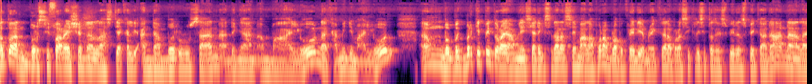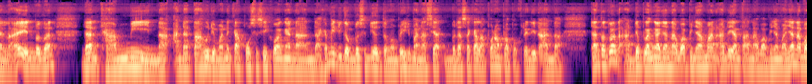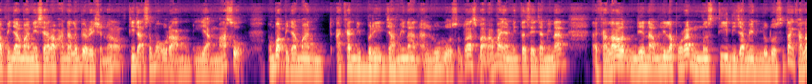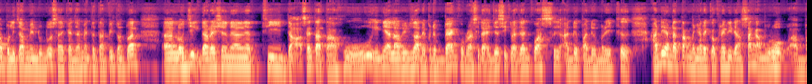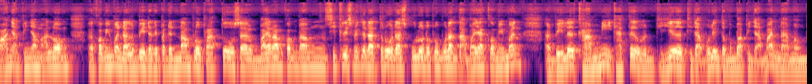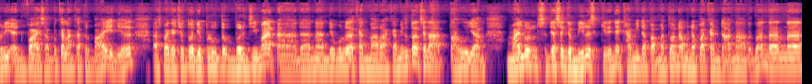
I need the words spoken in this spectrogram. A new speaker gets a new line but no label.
Tuan bersifat rasional lah setiap kali anda berurusan uh, dengan uh, kami di MyLoan. Um, ber- ber- berkeping untuk rakyat Malaysia dengan kesedaran semak laporan pelapor kredit mereka, laporan secret situs experience PK dan uh, lain-lain, tuan-tuan. Dan kami nak anda tahu di manakah posisi kewangan anda. Kami juga bersedia untuk memberi khidmat nasihat berdasarkan laporan pelapor kredit anda. Dan tuan-tuan, ada pelanggan yang nak buat pinjaman, ada yang tak nak buat pinjaman. Yang nak buat pinjaman ni, saya harap anda lebih rasional. Tidak semua orang yang masuk membuat pinjaman akan diberi jaminan lulus. Tuan-tuan, sebab ramai yang minta saya jaminan, kalau dia nak beli laporan mesti dijamin lulus. Tuan kalau boleh jamin lulus saya akan jamin tetapi tuan-tuan uh, logik dan rasionalnya tidak. Saya tak tahu ini adalah result daripada bank, koperasi dan agensi kerajaan kuasa ada pada mereka. Ada yang datang dengan rekod kredit yang sangat buruk, uh, banyak pinjam along, komitmen dah lebih daripada 60%, uh, bayaran um, sikris mereka dah teruk dah 10 20 bulan tak bayar komitmen. Uh, bila kami kata dia tidak boleh untuk membuat pinjaman uh, memberi advice apakah langkah terbaik dia. Uh, sebagai contoh dia perlu untuk berjimat uh, dan uh, dia mula akan marah kami. Tuan-tuan saya nak tahu yang Mylon sentiasa gembira sekiranya kami dapat bantu anda mendapatkan dana tuan-tuan. Dan uh,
